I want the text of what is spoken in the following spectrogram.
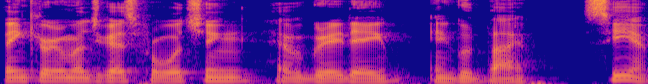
Thank you very much guys for watching. Have a great day and goodbye. See ya.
